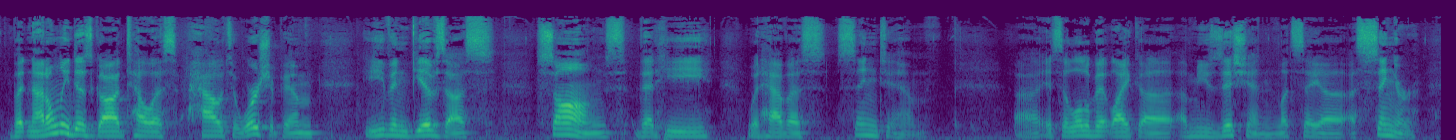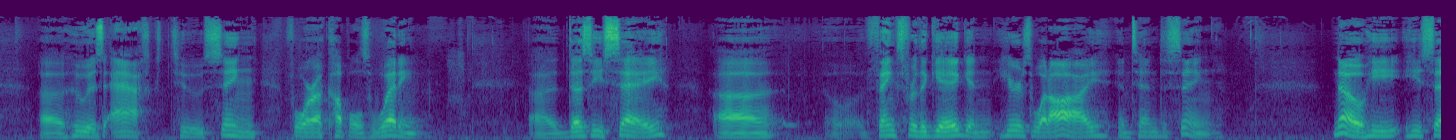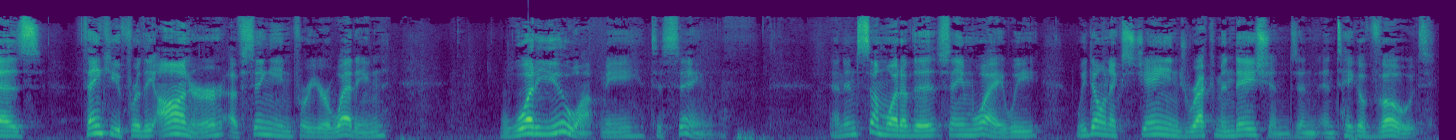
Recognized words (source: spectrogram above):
But not only does God tell us how to worship Him, He even gives us songs that He would have us sing to Him. Uh, it's a little bit like a, a musician, let's say a, a singer, uh, who is asked to sing for a couple's wedding. Uh, does he say, uh, Thanks for the gig, and here's what I intend to sing? No, he, he says, Thank you for the honor of singing for your wedding. What do you want me to sing? And in somewhat of the same way, we, we don't exchange recommendations and, and take a vote.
